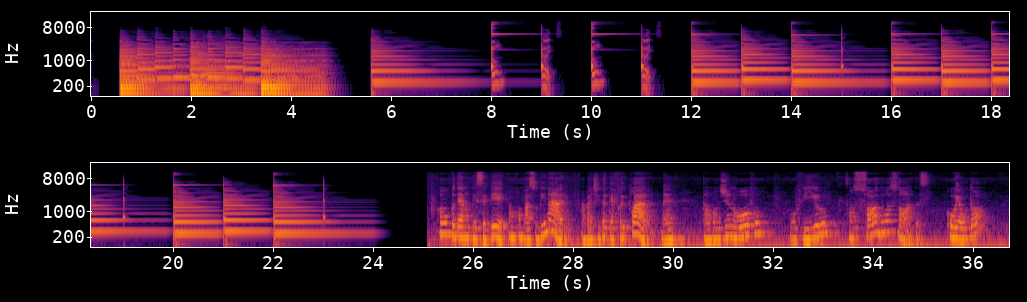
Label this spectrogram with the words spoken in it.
Como puderam perceber, é um compasso binário. A batida até foi clara, né? Então vamos de novo ouvi-lo. São só duas notas. Ou é o Dó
